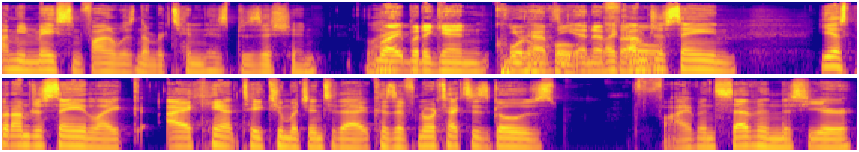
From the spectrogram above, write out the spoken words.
I mean, Mason Fine was number ten in his position. Like, right? But again, you have the. NFL. Like I'm just saying, yes, but I'm just saying like I can't take too much into that because if North Texas goes five and seven this year,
